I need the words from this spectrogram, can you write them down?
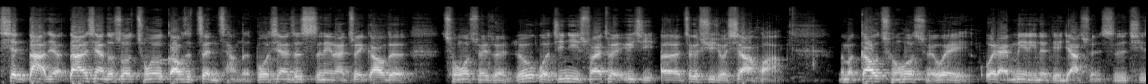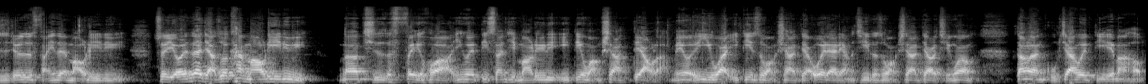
现大家大家现在都说存货高是正常的，不过现在是十年来最高的存货水准。如果经济衰退预期呃这个需求下滑，那么高存货水位未来面临的跌价损失，其实就是反映在毛利率。所以有人在讲说看毛利率。那其实是废话，因为第三季毛利率一定往下掉了，没有意外，一定是往下掉。未来两季都是往下掉的情况，当然股价会跌嘛，哈。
